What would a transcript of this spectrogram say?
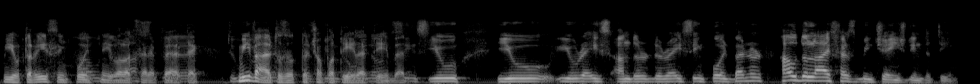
mióta Racing Point név alatt szerepeltek, mi változott a csapat életében? You, you, you race under the Racing Point banner. How the life has been changed in the team?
